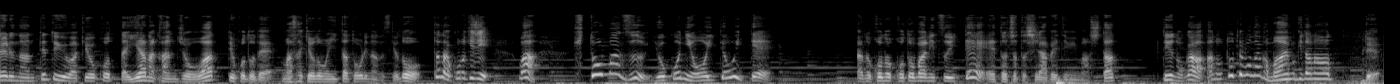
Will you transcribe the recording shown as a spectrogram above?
えるなんてという湧き起こった嫌な感情はっていうことで、まあ、先ほども言った通りなんですけど、ただこの記事は、ひとまず横に置いておいて、あの、この言葉について、えっと、ちょっと調べてみましたっていうのが、あの、とてもなんか前向きだなって、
